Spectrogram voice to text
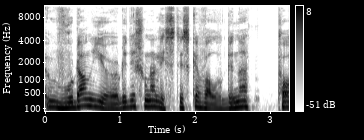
hvordan gjør du de journalistiske valgene på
